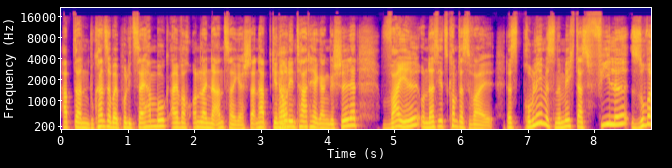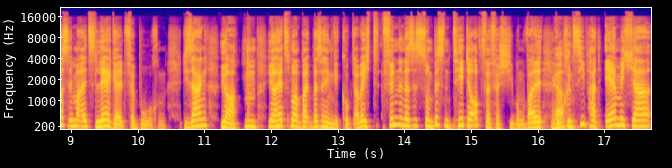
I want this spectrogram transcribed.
hab dann, du kannst ja bei Polizei Hamburg einfach online eine Anzeige erstatten, hab genau Ja. den Tathergang geschildert, weil, und das jetzt kommt das Weil. Das Problem ist nämlich, dass viele sowas immer als Lehrgeld verbuchen. Die sagen, ja, hm, ja, hättest mal besser hingeguckt. Aber ich finde, das ist so ein bisschen Täter-Opfer-Verschiebung, weil Ja. im Prinzip hat er mich ja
